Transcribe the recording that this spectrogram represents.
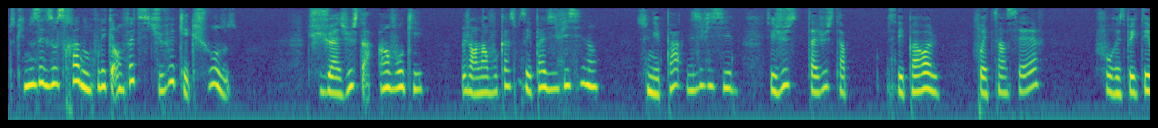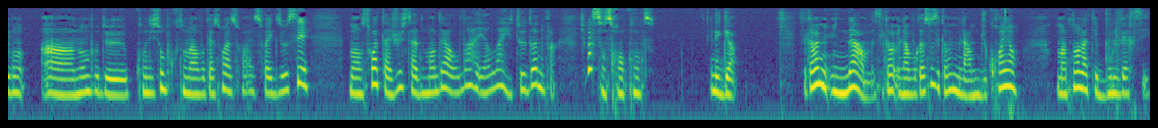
Parce qu'il nous exaucera dans tous les cas. En fait, si tu veux quelque chose, tu as juste à invoquer. Genre, l'invocation, c'est pas difficile. Hein. Ce n'est pas difficile. C'est juste, t'as juste à. C'est des paroles. faut être sincère. faut respecter bon, un nombre de conditions pour que ton invocation elle soit, exaucée. Mais en soi, tu as juste à demander à Allah et Allah, il te donne. Enfin, je sais pas si on se rend compte. Les gars, c'est quand même une arme. C'est L'invocation, c'est quand même l'arme du croyant. Maintenant, là, tu es bouleversé.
